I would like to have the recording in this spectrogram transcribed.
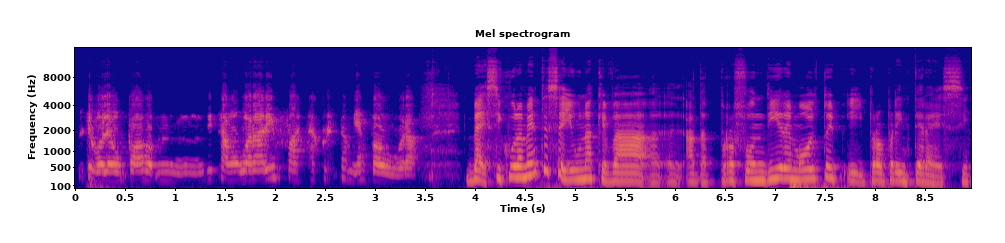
perché volevo un po' mm, diciamo guardare in faccia questa mia paura. Beh, sicuramente sei una che va eh, ad approfondire molto i, i propri interessi.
